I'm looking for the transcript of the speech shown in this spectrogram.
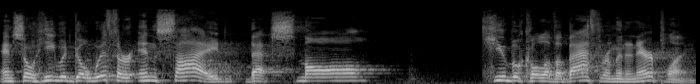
And so he would go with her inside that small cubicle of a bathroom in an airplane.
